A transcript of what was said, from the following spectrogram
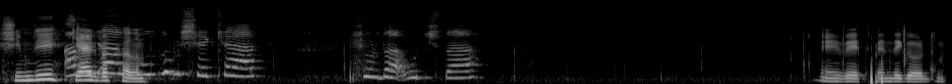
Şimdi Aa, gel bakalım. Buldum şeker. Şurada uçta. Evet, ben de gördüm.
